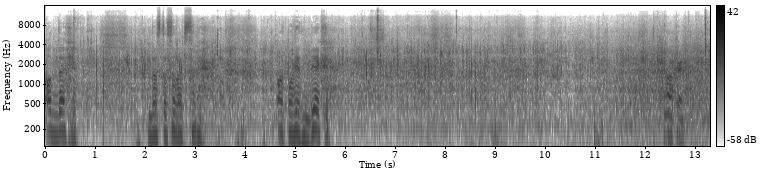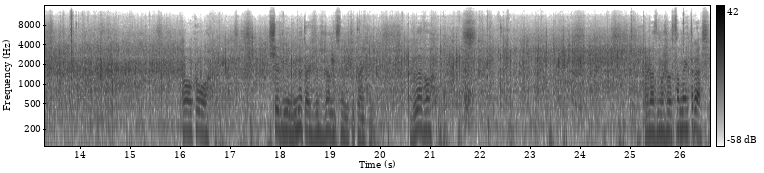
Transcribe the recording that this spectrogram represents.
oddech, dostosować sobie odpowiedni bieg. Ok. Po około 7 minutach wjeżdżamy sobie tutaj w lewo. Teraz może o samej trasie.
